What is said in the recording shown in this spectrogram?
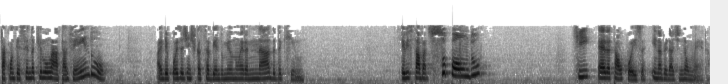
tá acontecendo aquilo lá, tá vendo? Aí depois a gente fica sabendo, meu, não era nada daquilo. Eu estava supondo que era tal coisa e na verdade não era.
